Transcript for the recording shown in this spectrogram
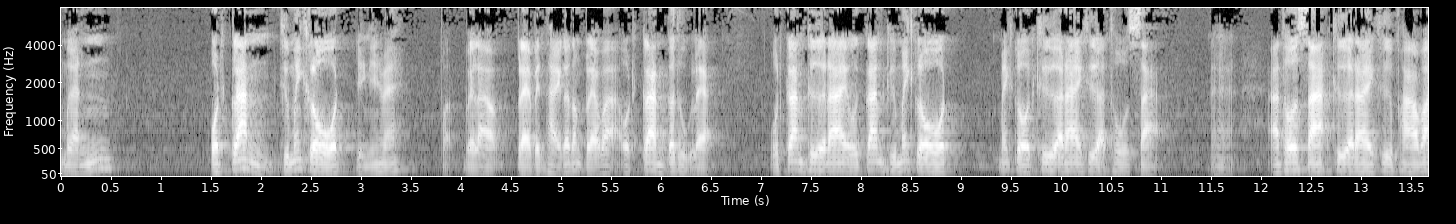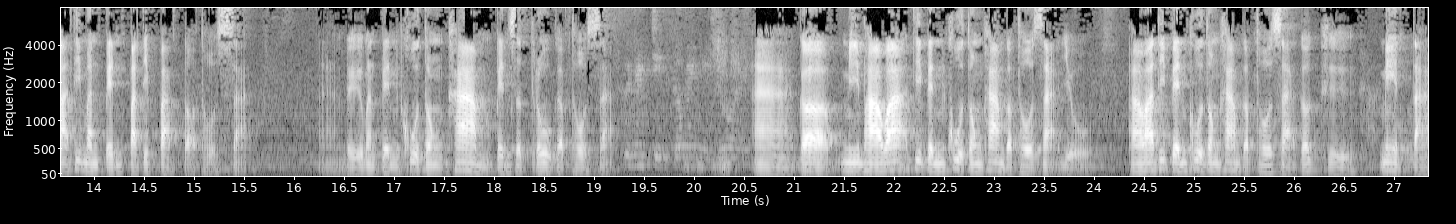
เหมือนอดกลั้นคือไม่โกรธอย่างนี้ใช่ไหมเวลาแปลเป็นไทยก็ต้องแปลว่า อดกลั้นก็ถูกแล้ว อดกลั้นคืออะไร อดกลั้นคือไม่โกรธ ไม่โกรธคืออะไรคืออโทสะนะอโทสะคืออะไรคือภาวะที่มันเป็นปฏิปักษ์ต่อโทสะอ่าหรือมันเป็นคู่ตรงข้ามเป็นศัตรูกับโทสะคือในจิตก็ไม่มีด้วยอ่าก็มีภาวะที่เป็นคู่ตรงข้ามกับโทสะอยู่ ภาวะที่เป็นคู่ตรงข้ามกับโทสะก็คือเมตตา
